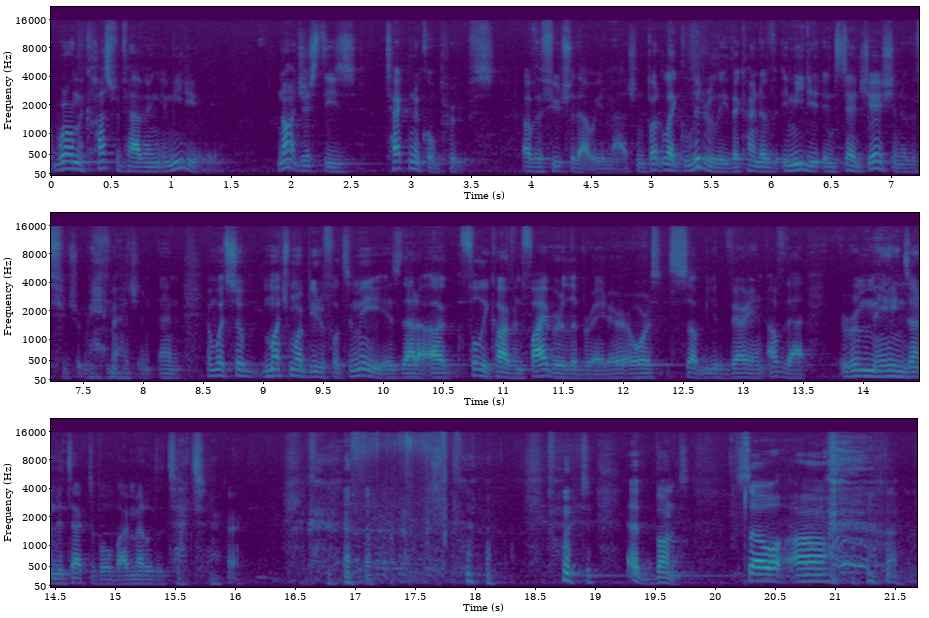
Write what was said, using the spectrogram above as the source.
we're on the cusp of having immediately, not just these technical proofs of the future that we imagine, but like literally the kind of immediate instantiation of the future we imagine. And, and what's so much more beautiful to me is that a, a fully carbon fiber liberator or some variant of that remains undetectable by metal detector. Bonus. So, uh,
